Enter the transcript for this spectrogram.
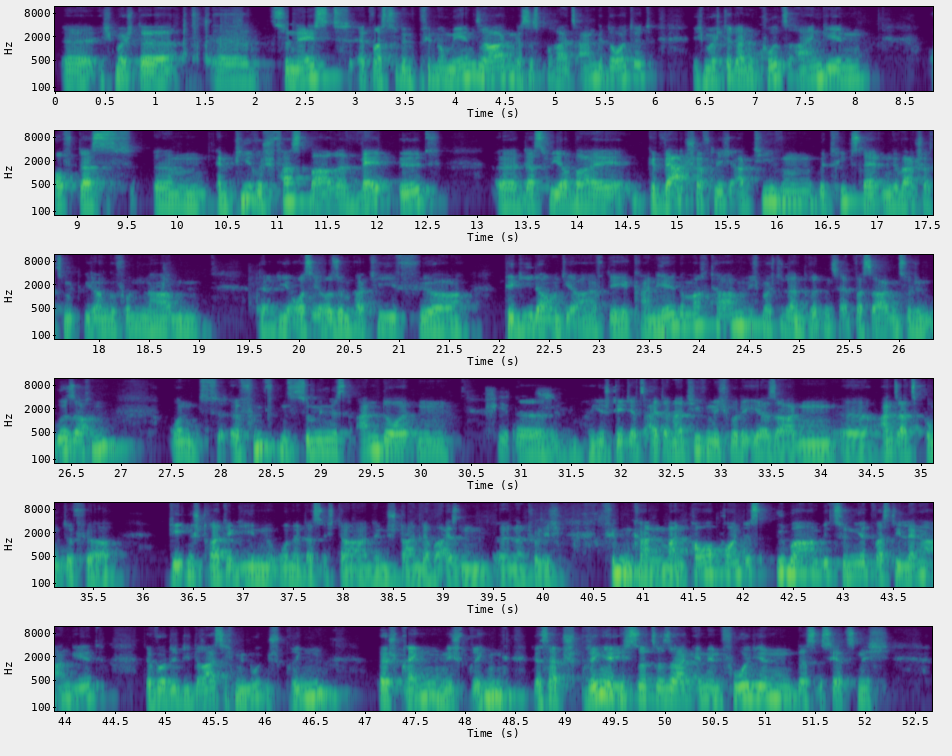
Äh, ich möchte äh, zunächst etwas zu dem Phänomen sagen, das ist bereits angedeutet. Ich möchte dann kurz eingehen auf das ähm, empirisch fassbare Weltbild dass wir bei gewerkschaftlich aktiven Betriebsräten, Gewerkschaftsmitgliedern gefunden haben, äh, die aus ihrer Sympathie für Pegida und die AfD kein Hehl gemacht haben. Ich möchte dann drittens etwas sagen zu den Ursachen und äh, fünftens zumindest andeuten, Viertens. hier steht jetzt Alternativen, ich würde eher sagen Ansatzpunkte für Gegenstrategien, ohne dass ich da den Stein der Weisen natürlich finden kann. Mein PowerPoint ist überambitioniert, was die Länge angeht. Der würde die 30 Minuten springen, äh, sprengen, nicht springen. Deshalb springe ich sozusagen in den Folien. Das ist jetzt nicht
